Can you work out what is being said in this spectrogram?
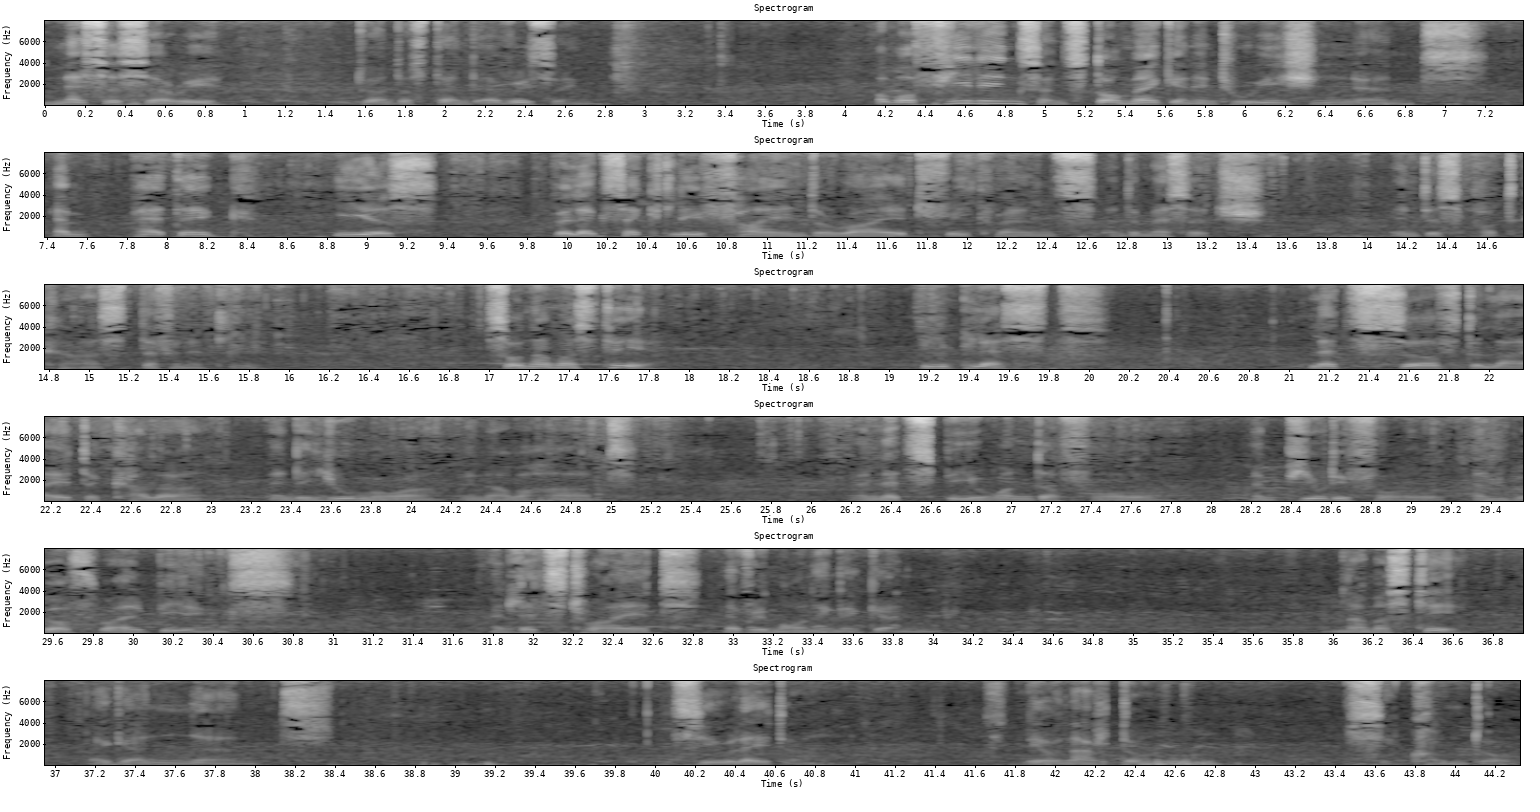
necessary to understand everything. Our feelings and stomach and intuition and empathic ears will exactly find the right frequency and the message in this podcast, definitely. So, namaste. Be blessed. Let's serve the light, the color, and the humor in our heart. And let's be wonderful and beautiful and worthwhile beings. And let's try it every morning again. Namaste again and see you later. Leonardo Secondo.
